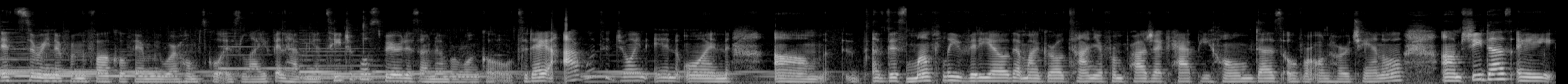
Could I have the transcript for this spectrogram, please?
it's Syreena from the FallCo family where homeschool is life and having a teachable spirit is our number one goal. Today, I want to join in on um, this monthly video that my girl Tanya from Project Happy Home does over on her channel. Um, she does a,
